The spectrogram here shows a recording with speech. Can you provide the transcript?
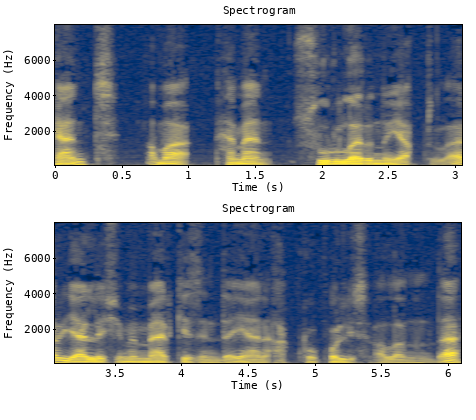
kent ama hemen surlarını yaptılar. Yerleşimin merkezinde yani Akropolis alanında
